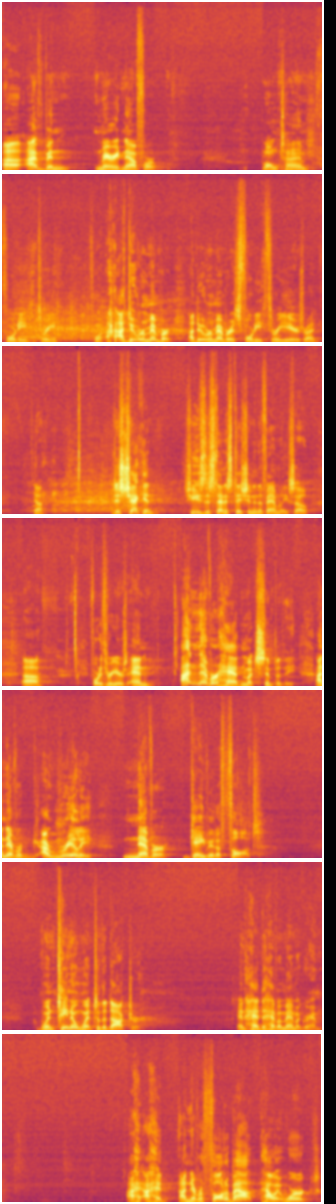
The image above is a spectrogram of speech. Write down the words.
Right. Uh, I've been married now for a long time 43. 40, I do remember, I do remember it's 43 years, right? Yeah. Just checking. She's the statistician in the family, so uh, 43 years. And I never had much sympathy. I never, I really, never gave it a thought. When Tina went to the doctor and had to have a mammogram, I, I had, I never thought about how it worked.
